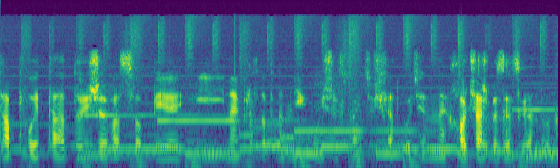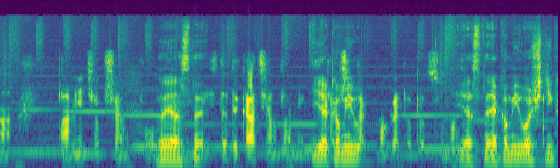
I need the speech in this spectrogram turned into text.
ta płyta dojrzewa sobie i najprawdopodobniej ujrzy w końcu światło dzienne, chociażby ze względu na pamięć o Przemku No jasne. z dedykacją dla niego. Jako mił- tak mogę to podsumować. Jasne, jako miłośnik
